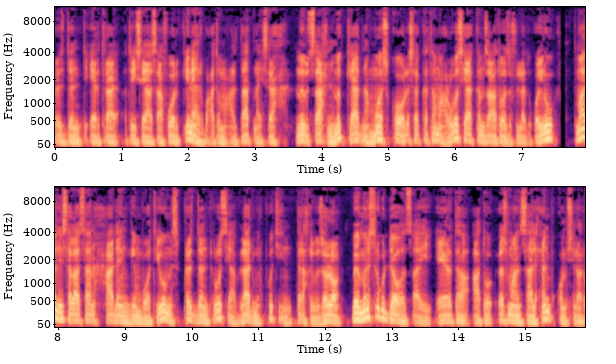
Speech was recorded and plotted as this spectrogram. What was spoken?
ፕረዚደንት ኤርትራ ኣቶ ኢሳይያስ ኣፈወርቂ ናይ ኣርባዕተ መዓልታት ናይ ስራሕ ምብጻሕ ንምክያድ ናብ ሞስኮ ርእሰ ከተማ ሩስያ ከም ዝኣተወ ዝፍለጥ ኮይኑ፣ ትማሊ ሰላሳን ሓደን ግንቦት እዩ ምስ ፕረዚደንት ሩስያ ቭላድሚር ፑቲን ተራኺቡ ዘሎ። ብምኒስትሪ ጉዳይ ወጻኢ ኤርትራ ኣቶ ዑስማን ሳልሕን ብኮሚሽነር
